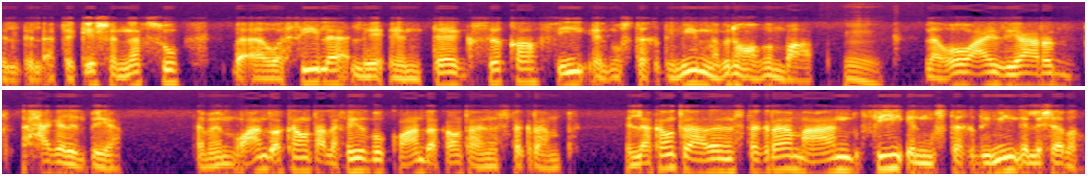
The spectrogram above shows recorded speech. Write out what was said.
ال application نفسه بقى وسيلة لإنتاج ثقة في المستخدمين ما بينهم وبين بعض. م. لو هو عايز يعرض حاجة للبيع. تمام؟ وعنده account على فيسبوك وعنده account على انستجرام ال account على انستجرام عنده فيه المستخدمين اللي شبهه.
